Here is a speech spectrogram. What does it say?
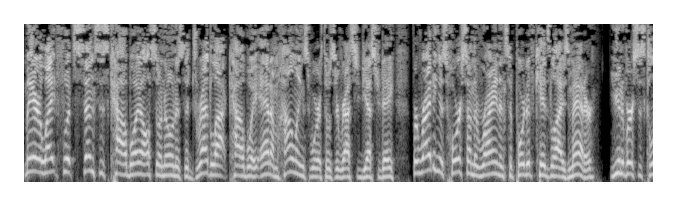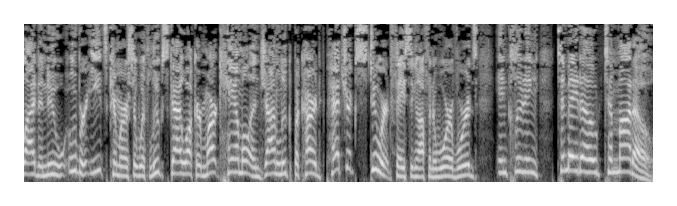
Mayor Lightfoot's census cowboy, also known as the dreadlock cowboy Adam Hollingsworth was arrested yesterday for riding his horse on the Ryan in support of Kids Lives Matter. Universes collide in a new Uber Eats commercial with Luke Skywalker, Mark Hamill, and Jean-Luc Picard, Patrick Stewart facing off in a war of words, including tomato, tomato.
